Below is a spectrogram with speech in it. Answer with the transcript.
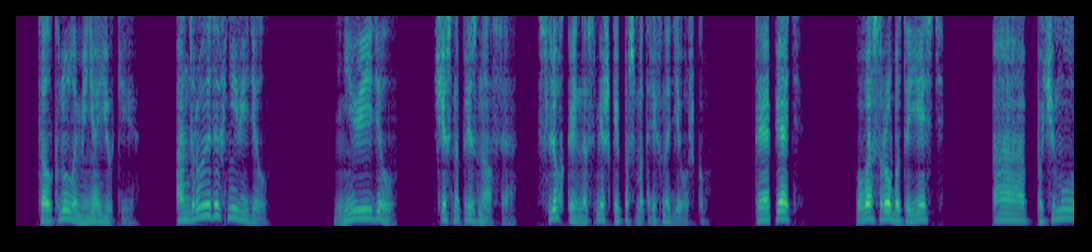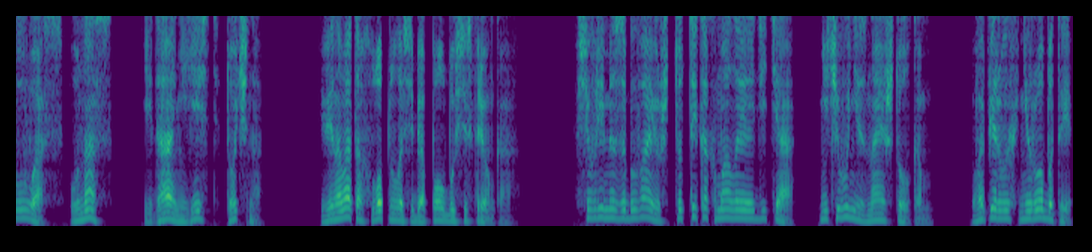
— толкнула меня Юки. «Андроидов не видел?» «Не видел», — честно признался, с легкой насмешкой посмотрев на девушку. «Ты опять? У вас роботы есть?» «А почему у вас? У нас?» И да, они есть, точно. Виновато хлопнула себя по лбу сестренка. Все время забываю, что ты как малое дитя, ничего не знаешь толком. Во-первых, не роботы,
